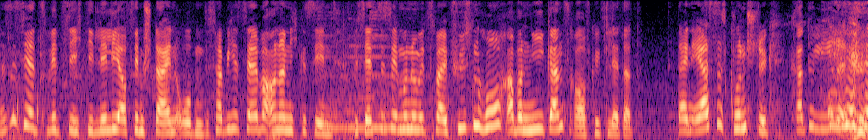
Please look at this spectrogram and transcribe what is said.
Das ist jetzt witzig, die Lilly auf dem Stein oben. Das habe ich jetzt selber auch noch nicht gesehen. Bis jetzt ist sie immer nur mit zwei Füßen hoch, aber nie ganz raufgeklettert. Dein erstes Kunststück. Gratuliere. Von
